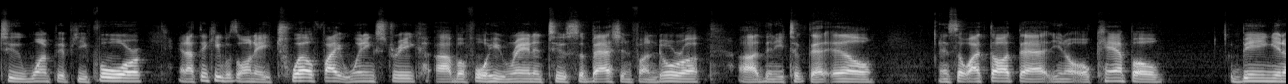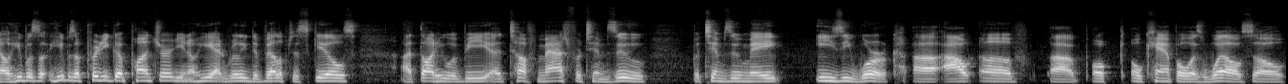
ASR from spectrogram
to 154, and I think he was on a 12 fight winning streak uh, before he ran into Sebastian Fundora. Uh, then he took that L, and so I thought that you know Ocampo, being you know he was he was a pretty good puncher. You know he had really developed his skills. I thought he would be a tough match for Tim Tszyu, but Tim Tszyu made easy work uh, out of uh, Ocampo as well. So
